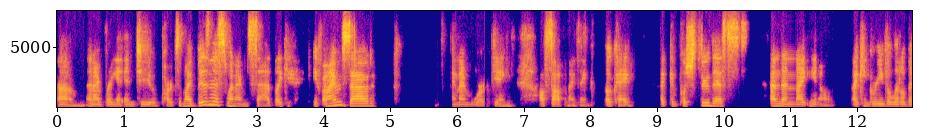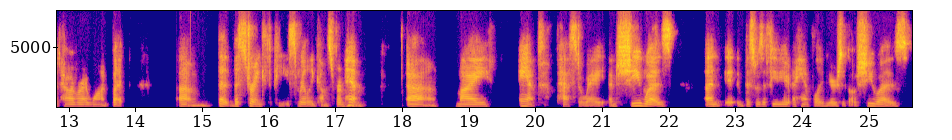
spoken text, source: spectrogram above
Um, and I bring it into parts of my business when I'm sad. Like if I'm sad and I'm working, I'll stop and I think, okay, I can push through this. And then I, you know, I can grieve a little bit however I want, but um, the the strength piece really comes from him. Uh, my aunt passed away, and she was, and this was a few years, a handful of years ago. She was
